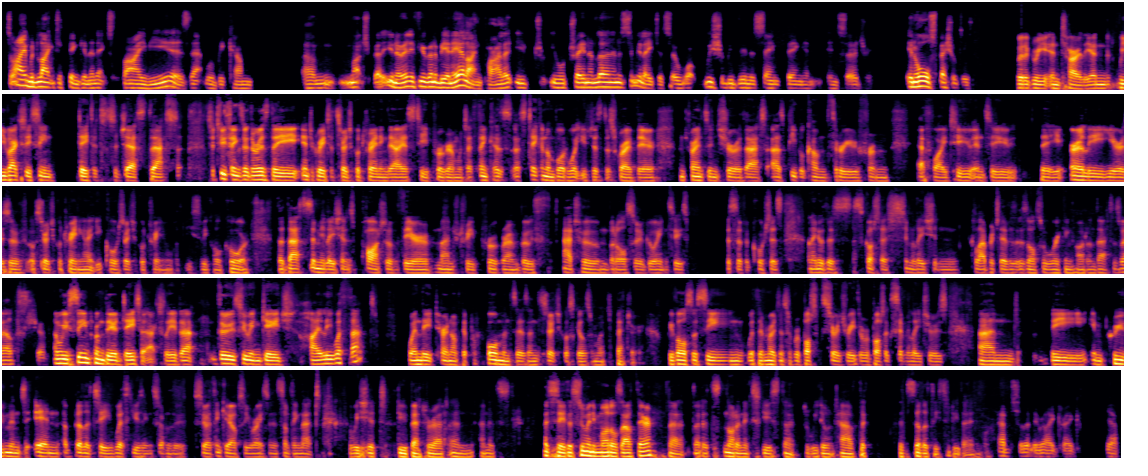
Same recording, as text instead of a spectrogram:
So I would like to think in the next five years that will become um, much better. You know, if you're going to be an airline pilot, you tr- you will train and learn in a simulator. So what we should be doing the same thing in in surgery, in all specialties. Would agree entirely, and we've actually seen data to suggest that. So two things: there is the integrated surgical training, the IST program, which I think has, has taken on board what you've just described there, and trying to ensure that as people come through from FY2 into the early years of, of surgical training, i.e., core surgical training, what used to be called core, that that simulation is part of their mandatory program, both at home but also going to specific courses. And I know the Scottish Simulation Collaborative is also working hard on that as well. Sure. And we've seen from their data actually that those who engage highly with that when they turn up, their performances and the surgical skills are much better. We've also seen with the emergence of robotic surgery, the robotic simulators, and the improvement in ability with using some of the. So I think you're absolutely right, and it's something that we should do better at. And and it's as you say, there's so many models out there that that it's not an excuse that we don't have the facilities to do that anymore. Absolutely right, Greg. Yeah.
